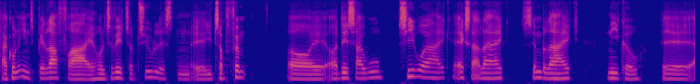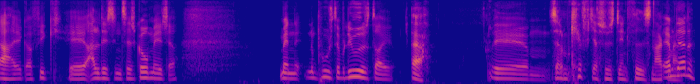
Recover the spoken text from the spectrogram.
Der er kun én spiller fra øh, HLTV top 20-listen øh, i top 5, og, øh, og det er Saiwu. Zero er her ikke, Exile er her ikke, Simple er her ikke, Nico øh, er her ikke, og fik øh, aldrig sin CSGO-major. Men øh, nu puster vi lige ud støj. Ja. Øhm, Selvom kæft, jeg synes, det er en fed snak, Jamen, det er det.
